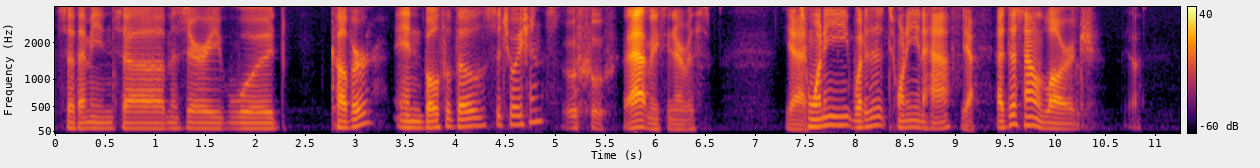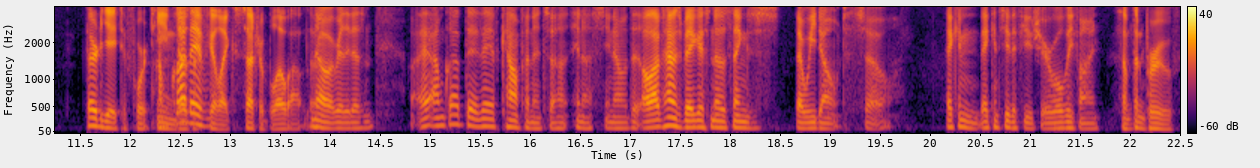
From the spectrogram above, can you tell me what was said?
So that means uh, Missouri would cover in both of those situations. Ooh, that makes me nervous. Yeah, 20, what is it? 20 and a half? yeah. That does sound large. 38 to 14 doesn't feel like such a blowout. Though. No, it really doesn't. I, I'm glad that they have confidence uh, in us. You know, a lot of times Vegas knows things that we don't, so they can they can see the future. We'll be fine. Something prove.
